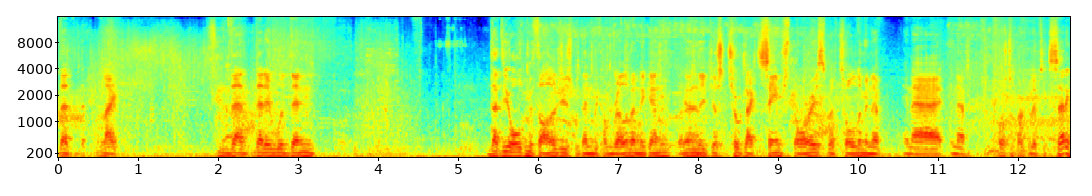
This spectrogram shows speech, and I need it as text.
that like that that it would then that the old mythologies would then become relevant again. But then they just took like the same stories but told them in a in a in a post-apocalyptic setting,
